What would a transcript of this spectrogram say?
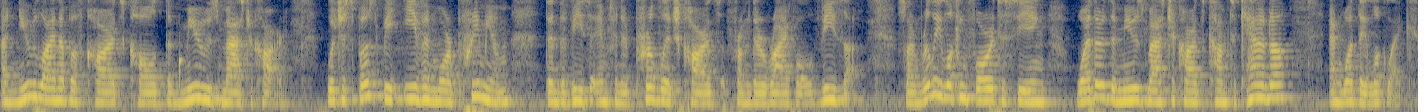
a new lineup of cards called the Muse MasterCard, which is supposed to be even more premium than the Visa Infinite Privilege cards from their rival Visa. So I'm really looking forward to seeing whether the Muse MasterCards come to Canada and what they look like.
